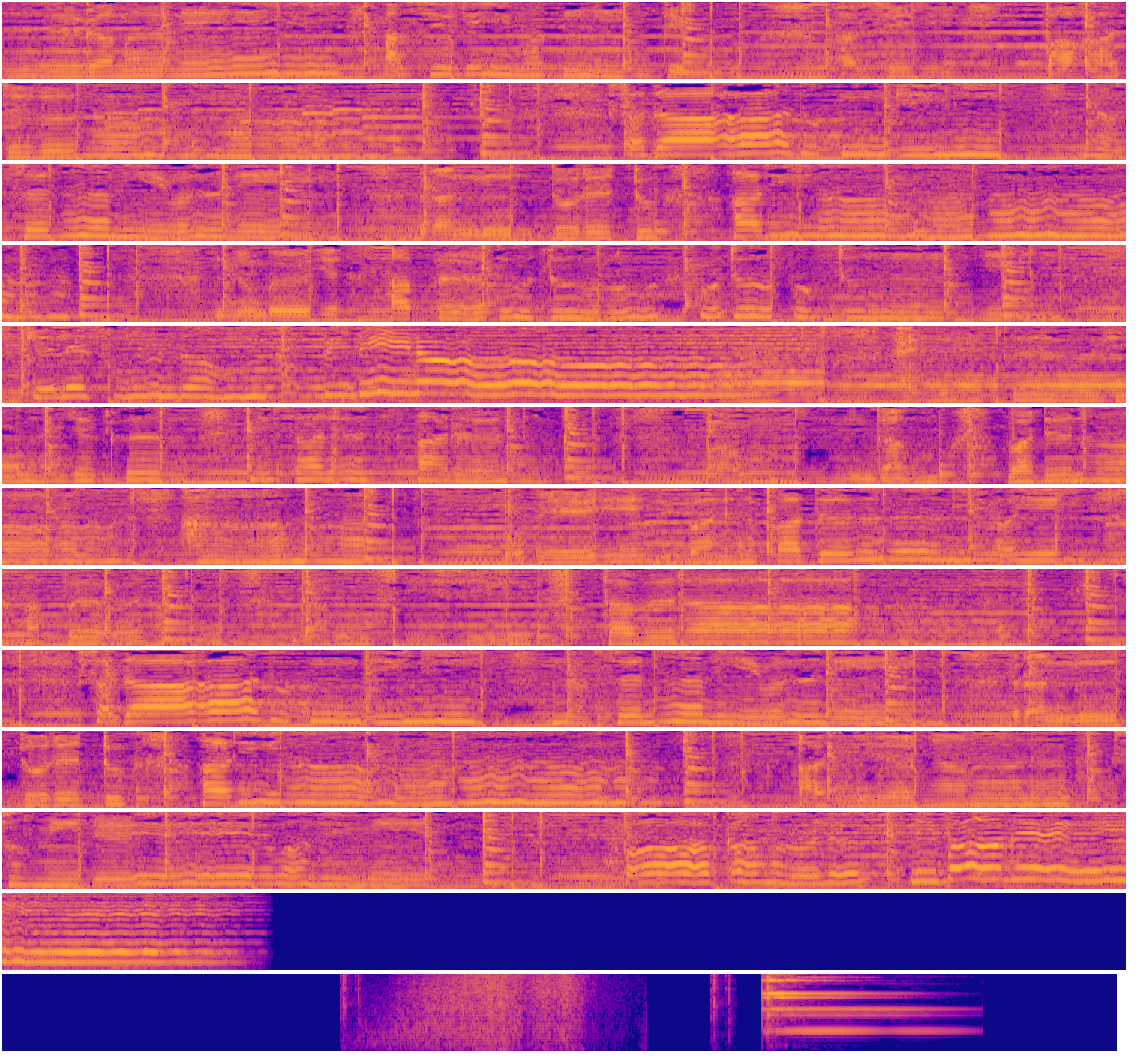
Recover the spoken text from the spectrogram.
ගමනේ අසිරිමත් දෙව් අසිරි පහදවනා සදා දුක්ගිනි නසන නිවනේ. රන්දුරටු අරිනා. නුඹය අප දුටු උදුපුතුන් කෙලෙස්දම් බිඳිනා. ඇත හිමයක නිසල අරණක පවුන්දම් වඩනා. හා ඔබේ බන පද නිවයි අප හද දම් සිසිල තවරා. සදා දුක්ගිනි නසන නිවනේ රන්දුරටු අරිනා. අරියඥාන සමිදේවලිමි පාකමල නිබාදේ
